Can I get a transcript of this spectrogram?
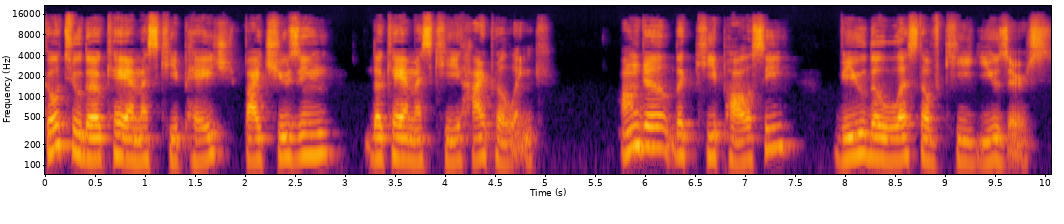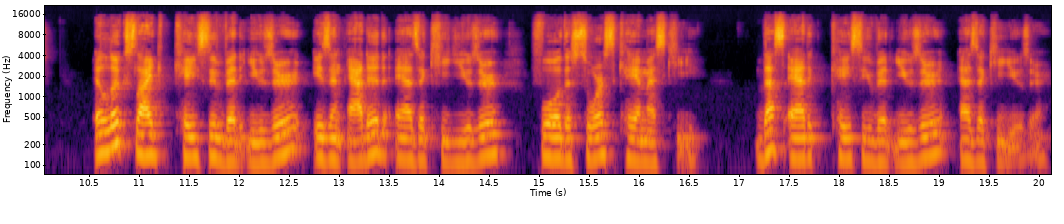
Go to the KMS key page by choosing the KMS key hyperlink. Under the key policy, view the list of key users. It looks like KCVIT user isn't added as a key user for the source KMS key. Let's add KCVIT user as a key user.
